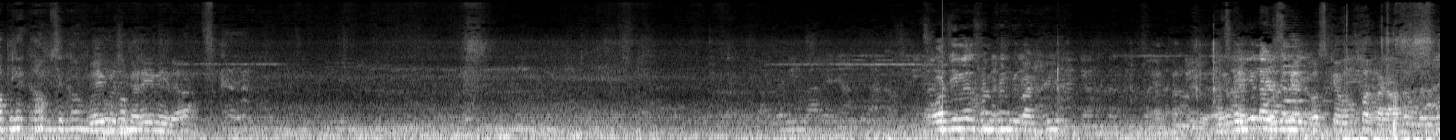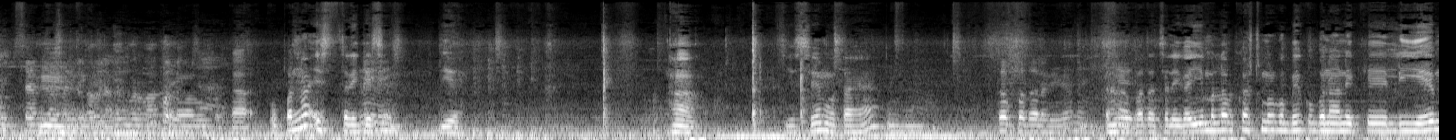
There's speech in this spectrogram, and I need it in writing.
अपने काम से काम कोई कुछ कर ही नहीं रहा। ओरिजिनल सैमसंग की बैटरी उसके ऊपर लगा दो बिल्कुल। ऊपर लगा ऊपर हाँ, ऊपर ना इस तरीके से ये। हाँ ये सेम होता है। तब पता लगेगा ना। हाँ पता चलेगा। ये मतलब कस्टमर को बेवकूफ़ बनाने के लिए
